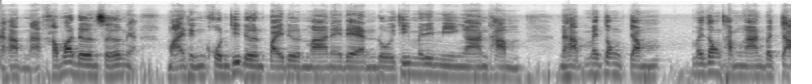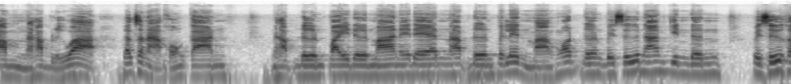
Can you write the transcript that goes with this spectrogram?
นะครับนะคำว่าเดินเซิร์งเนี่ยหมายถึงคนที่เดินไปเดินมาในแดนโดยที่ไม่ได้มีงานทำนะครับไม่ต้องจำไม่ต้องทำงานประจำนะครับหรือว่าลักษณะของการนะครับเดินไปเดินมาในแดนนะครับเดินไปเล่นหมากฮอดเดินไปซื้อน้ำกินเดินไปซื้อข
